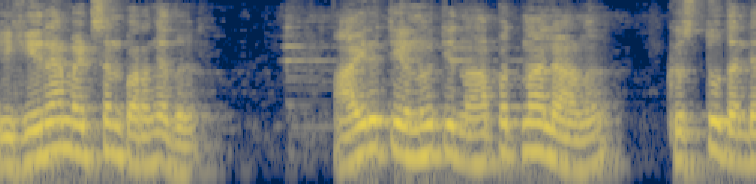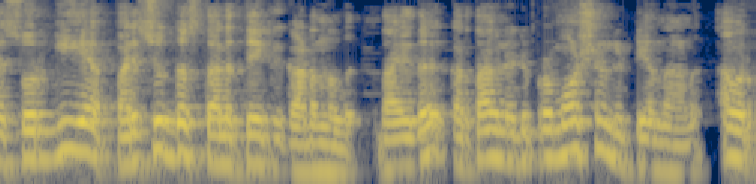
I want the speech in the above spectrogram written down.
ഈ ഹീറാം എഡ്സൺ പറഞ്ഞത് ആയിരത്തി എണ്ണൂറ്റി നാൽപ്പത്തിനാലാണ് ക്രിസ്തു തന്റെ സ്വർഗീയ പരിശുദ്ധ സ്ഥലത്തേക്ക് കടന്നത്. അതായത് കർത്താവിന് ഒരു പ്രൊമോഷൻ കിട്ടിയെന്നാണ് അവർ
